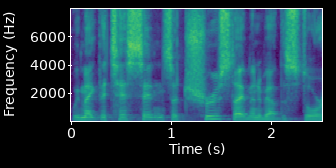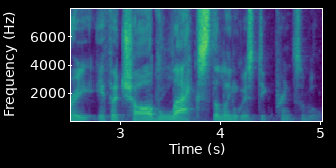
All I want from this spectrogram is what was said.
we make the test sentence a true statement about the story if a child lacks the linguistic principle.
